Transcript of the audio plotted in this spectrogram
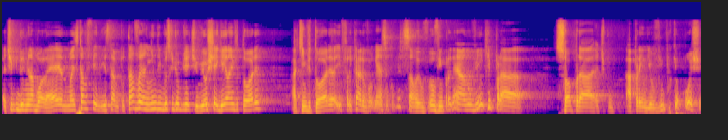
Eu tive que dormir na boleia, mas estava feliz, sabe, que eu estava indo em busca de objetivo. E eu cheguei lá em Vitória, aqui em Vitória, e falei, cara, eu vou ganhar essa competição. Eu, eu vim para ganhar, eu não vim aqui para só para tipo aprender. Eu vim porque, poxa,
